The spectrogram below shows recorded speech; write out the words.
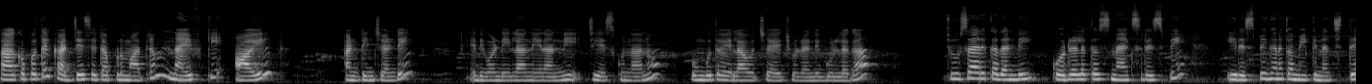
కాకపోతే కట్ చేసేటప్పుడు మాత్రం నైఫ్కి ఆయిల్ అంటించండి. ఇదిగోండి ఇలా నేను అన్నీ చేసుకున్నాను. పొంగుతో ఎలా వచ్చాయో చూడండి గుల్లగా చూసారు కదండి కొర్రెలతో స్నాక్స్ రెసిపీ. ఈ రెసిపీ కనుక మీకు నచ్చితే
